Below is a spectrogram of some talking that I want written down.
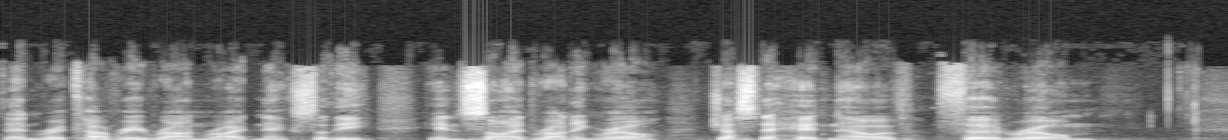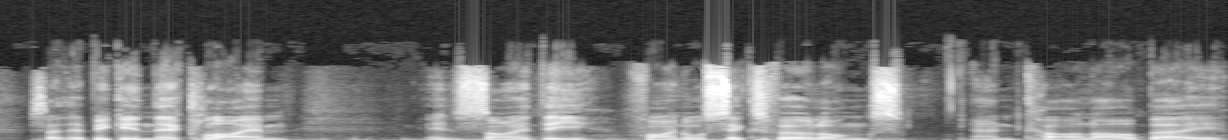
then Recovery Run right next to the inside running rail, just ahead now of Third Realm. So they begin their climb inside the final six furlongs, and Carlisle Bay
